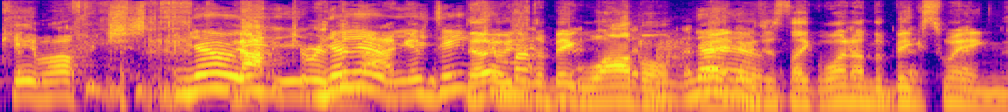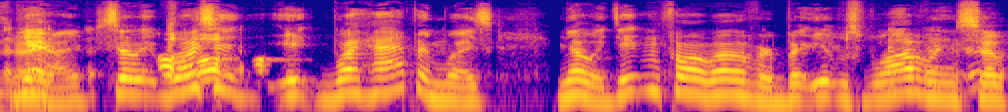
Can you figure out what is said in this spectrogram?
came off and just No, knocked it, her in no, the no, noggin? it didn't No, it was just a big wobble, No, right? It was just like one of the big swings, right? Yeah, so it oh, oh, wasn't. Oh. It what happened was no, it didn't fall over, but it was wobbling, so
